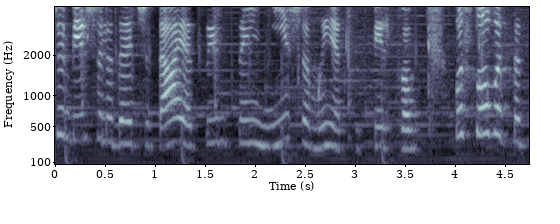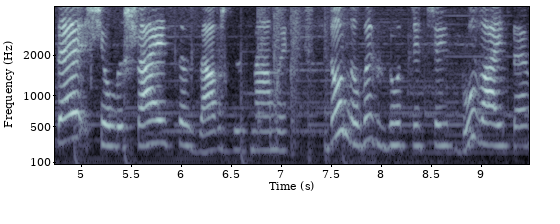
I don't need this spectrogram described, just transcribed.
Чим більше людей читає, тим сильніше ми, як суспільство. Бо слово це те, що лишається завжди з нами. До нових зустрічей. Бувайте!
